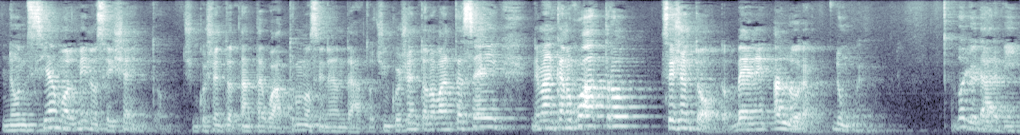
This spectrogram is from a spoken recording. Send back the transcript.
Non siamo almeno 600. 584, uno se n'è andato. 596, ne mancano 4, 608. Bene, allora, dunque, voglio darvi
